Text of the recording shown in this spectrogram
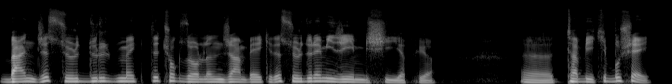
bence sürdürmekte çok zorlanacağım belki de sürdüremeyeceğim bir şey yapıyor. Ee, tabii ki bu şey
